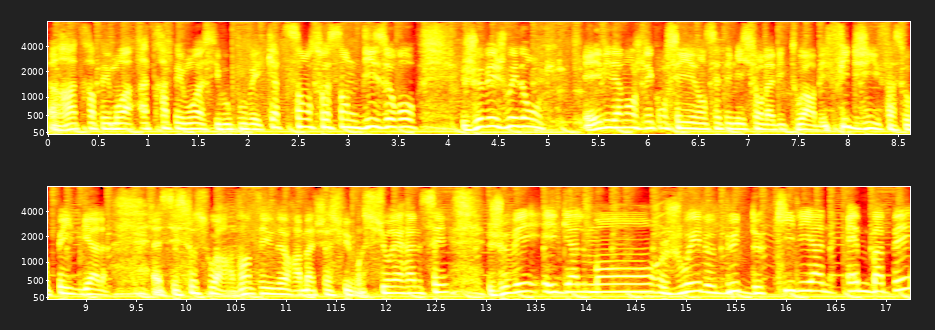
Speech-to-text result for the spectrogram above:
Rattrapez-moi, attrapez-moi si vous pouvez. 470 euros. Je vais jouer donc. Et évidemment, je l'ai conseillé dans cette émission, la victoire des Fidji face au Pays de Galles. C'est ce soir à 21h, un match à suivre sur RMC. Je vais également jouer le but de Kylian Mbappé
